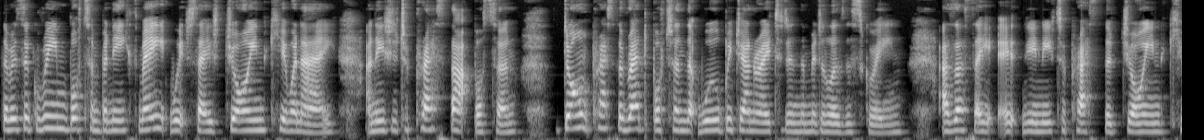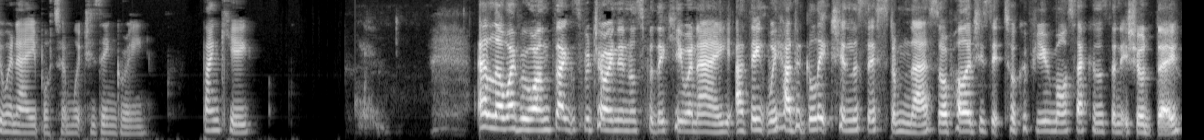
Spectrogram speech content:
there is a green button beneath me which says join Q&A. I need you to press that button. Don't press the red button that will be generated in the middle of the screen. As I say, it, you need to press the join Q&A button which is in green. Thank you. Hello everyone, thanks for joining us for the Q&A. I think we had a glitch in the system there, so apologies it took a few more seconds than it should do.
